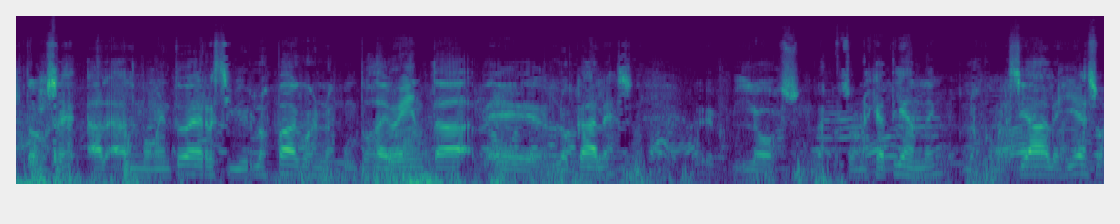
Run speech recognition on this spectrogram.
Entonces, al, al, momento de recibir los pagos en los puntos de venta eh, locales, los, las personas que atienden, los comerciales y eso,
